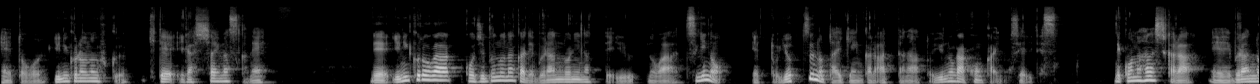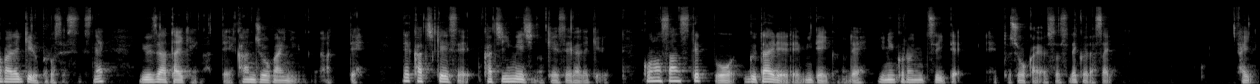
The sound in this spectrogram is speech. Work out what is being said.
えっ、ー、と、ユニクロの服着ていらっしゃいますかね？で、ユニクロがこう自分の中でブランドになっているのは、次の、えっと、4つの体験からあったなというのが今回の整理です。で、この話から、えー、ブランドができるプロセスですね。ユーザー体験があって、感情概念があって、で、価値形成、価値イメージの形成ができる。この3ステップを具体例で見ていくので、ユニクロについて、えっと、紹介をさせてください。はい。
